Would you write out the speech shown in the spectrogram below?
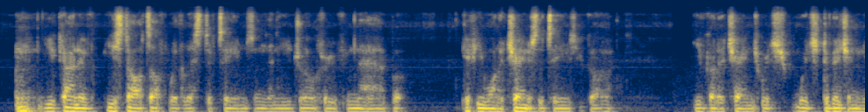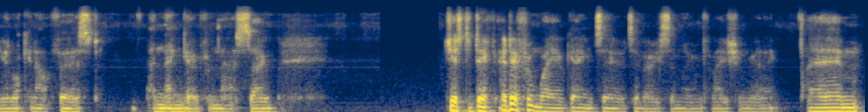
you kind of you start off with a list of teams and then you drill through from there. But if you want to change the teams, you've got to you've got to change which which division you're looking at first, and then go from there. So just a, diff- a different way of getting to, to very similar information, really. Um,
